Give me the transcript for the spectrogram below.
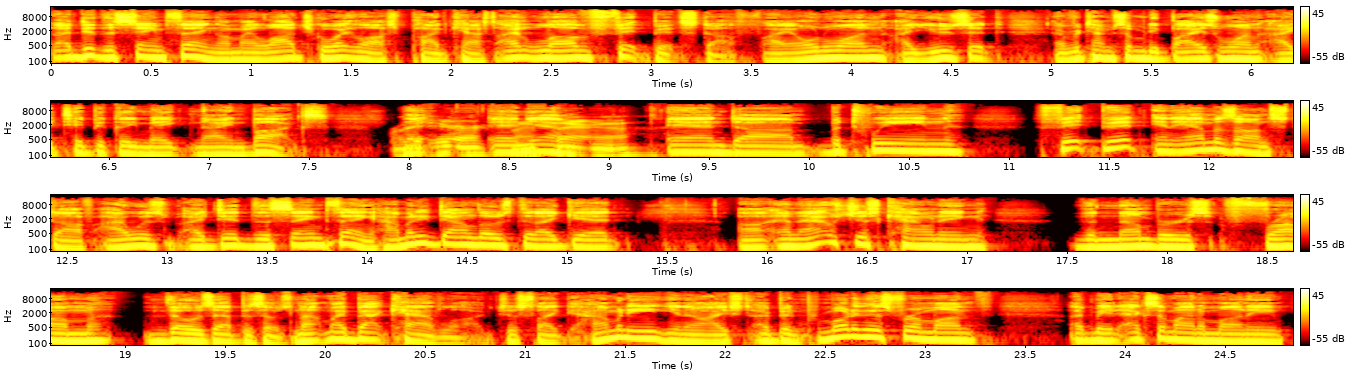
I did the same thing on my logical weight loss podcast. I love Fitbit stuff. I own one. I use it every time somebody buys one. I typically make nine bucks. Right here, and right yeah, there, yeah, and um, between Fitbit and Amazon stuff, I was I did the same thing. How many downloads did I get? Uh, and I was just counting the numbers from those episodes, not my back catalog. Just like how many, you know, I, I've been promoting this for a month. I've made X amount of money.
